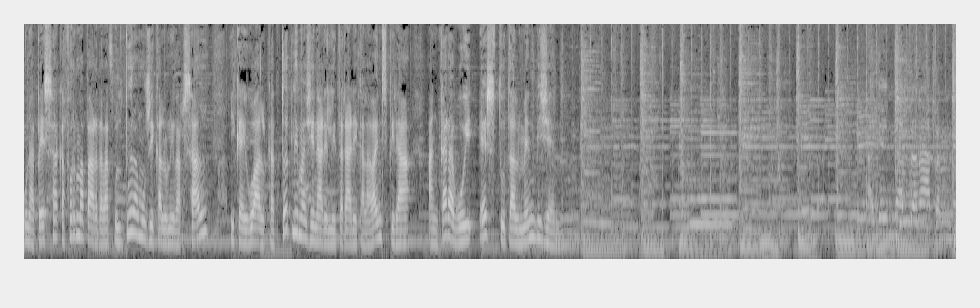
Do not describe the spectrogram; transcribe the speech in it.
Una peça que forma part de la cultura musical universal i que, igual que tot l'imaginari literari que la va inspirar, encara avui és totalment vigent. Ain't nothing I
